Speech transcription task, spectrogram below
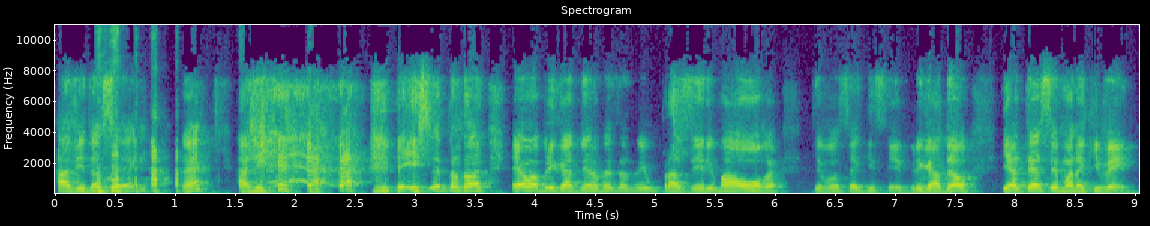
a vida segue, né? Gente... Isso é para nós é uma brigadeira, mas também um prazer e uma honra ter você aqui sempre. Obrigadão e até a semana que vem.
